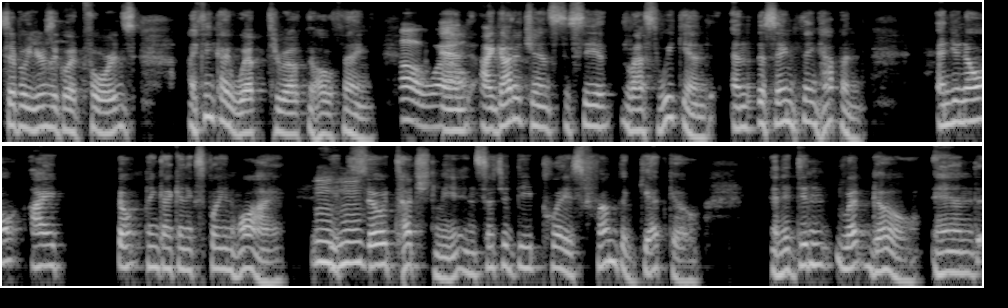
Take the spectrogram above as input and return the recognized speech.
several years ago at Ford's. I think I wept throughout the whole thing. Oh, wow. And I got a chance to see it last weekend, and the same thing happened. And you know, I don't think I can explain why. Mm-hmm. It so touched me in such a deep place from the get go. And it didn't let go. And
